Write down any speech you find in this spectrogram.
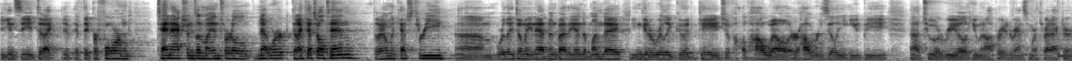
You can see, did I, if they performed 10 actions on my internal network, did I catch all 10? Did I only catch three? Um, were they domain admin by the end of Monday? You can get a really good gauge of, of how well or how resilient you'd be uh, to a real human operated ransomware threat actor.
